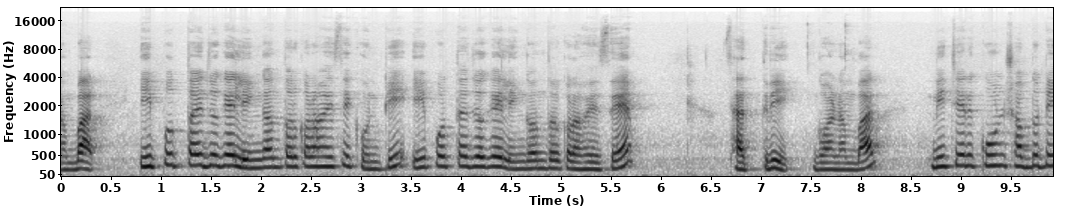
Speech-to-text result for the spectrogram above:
নাম্বার। ই প্রত্যয় যোগে লিঙ্গান্তর করা হয়েছে কোনটি? ই প্রত্যয় যোগে লিঙ্গান্তর করা হয়েছে ছাত্রী, গ নাম্বার। নিচের কোন শব্দটি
